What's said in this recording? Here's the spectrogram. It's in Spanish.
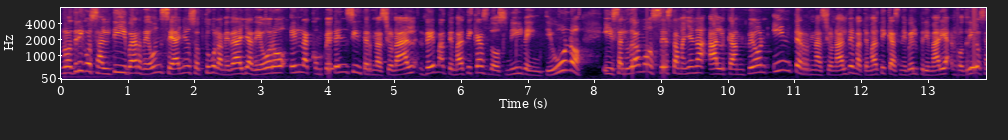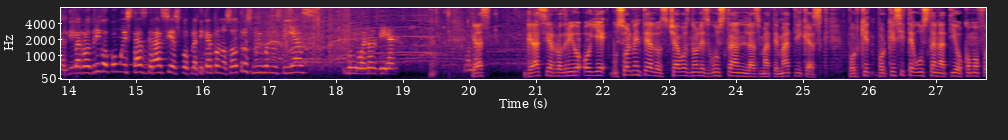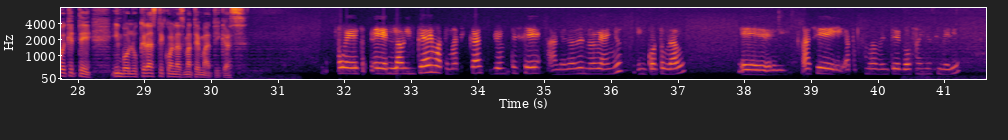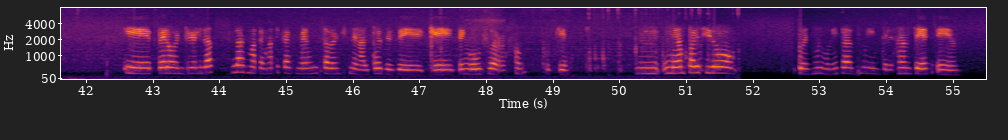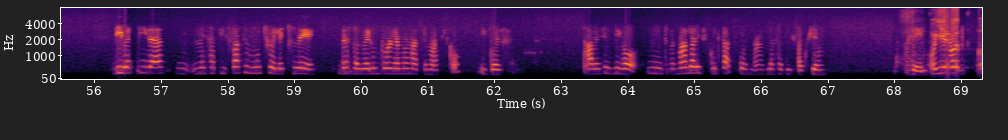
Rodrigo Saldívar, de 11 años, obtuvo la medalla de oro en la competencia internacional de matemáticas 2021. Y saludamos esta mañana al campeón internacional de matemáticas nivel primaria, Rodrigo Saldívar. Rodrigo, ¿cómo estás? Gracias por platicar con nosotros. Muy buenos días. Muy buenos días. Gracias. Gracias, Rodrigo. Oye, usualmente a los chavos no les gustan las matemáticas. ¿Por qué, ¿Por qué sí te gustan a ti o cómo fue que te involucraste con las matemáticas? Pues en la Olimpiada de Matemáticas yo empecé a la edad de nueve años, en cuarto grado, eh, hace aproximadamente dos años y medio. Eh, pero en realidad las matemáticas me han gustado en general pues desde que tengo uso de razón, porque me han parecido pues muy bonitas, muy interesantes, eh, divertidas. Me satisface mucho el hecho de resolver un problema matemático y pues a veces digo, mientras más la dificultad, pues más la satisfacción. Oye,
